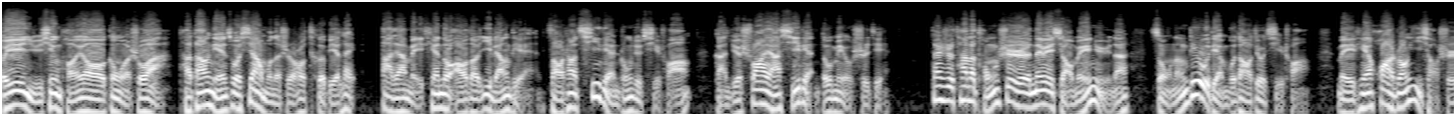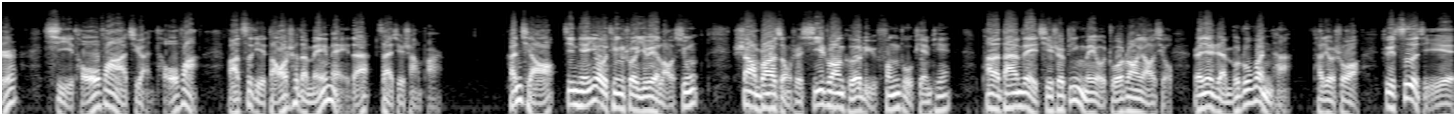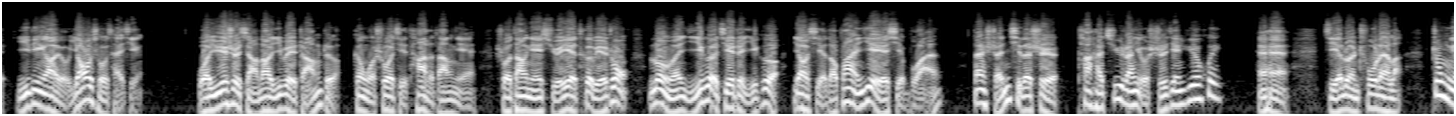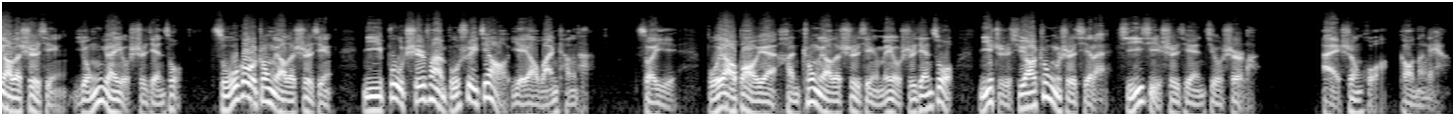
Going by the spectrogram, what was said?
我一女性朋友跟我说啊，她当年做项目的时候特别累，大家每天都熬到一两点，早上七点钟就起床，感觉刷牙洗脸都没有时间。但是她的同事那位小美女呢，总能六点不到就起床，每天化妆一小时，洗头发、卷头发，把自己捯饬得美美的，再去上班。很巧，今天又听说一位老兄上班总是西装革履、风度翩翩，他的单位其实并没有着装要求，人家忍不住问他。他就说：“对自己一定要有要求才行。”我于是想到一位长者跟我说起他的当年，说当年学业特别重，论文一个接着一个，要写到半夜也写不完。但神奇的是，他还居然有时间约会。嘿嘿，结论出来了：重要的事情永远有时间做，足够重要的事情，你不吃饭不睡觉也要完成它。所以不要抱怨很重要的事情没有时间做，你只需要重视起来，挤挤时间就是了。爱生活，高能量。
